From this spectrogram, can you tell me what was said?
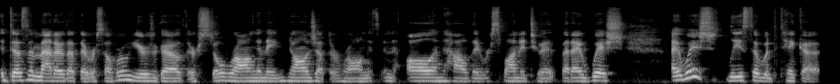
it doesn't matter that they were several years ago, they're still wrong and they acknowledge that they're wrong. It's in all in how they responded to it. But I wish I wish Lisa would take a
